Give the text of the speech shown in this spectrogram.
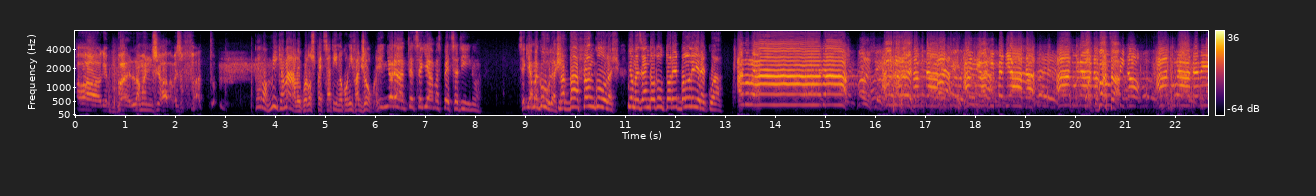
Oh, che bella mangiata mi sono fatto. Però mica male quello spezzatino con i fagioli. Ignorante, si chiama spezzatino. Si chiama goulash. Ma vaffanculo, io mi sento tutto ribollire qua. Arrivata immediata! Adunate Forza, forza! subito! Adunatevi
